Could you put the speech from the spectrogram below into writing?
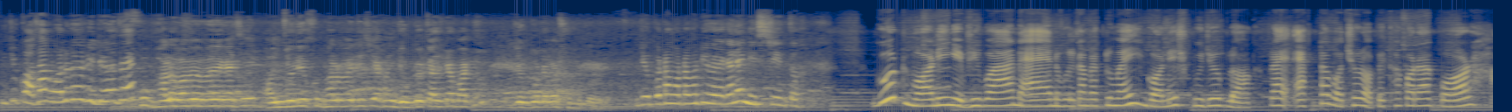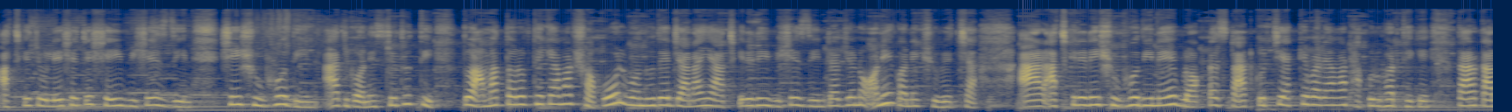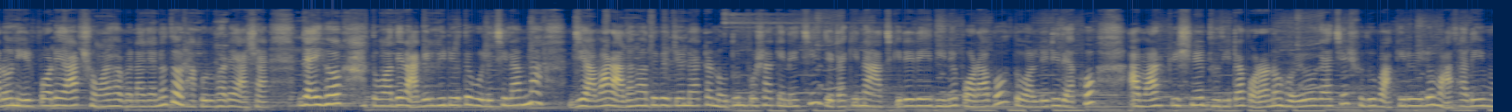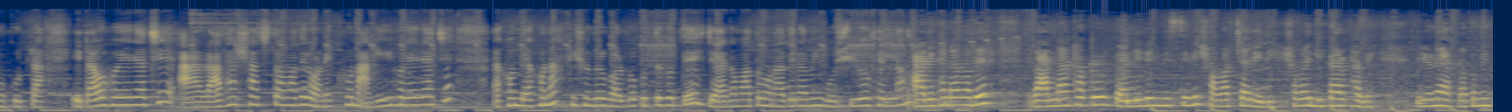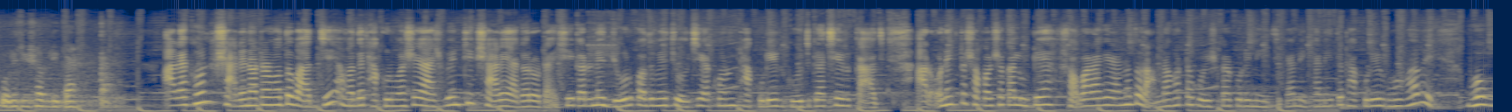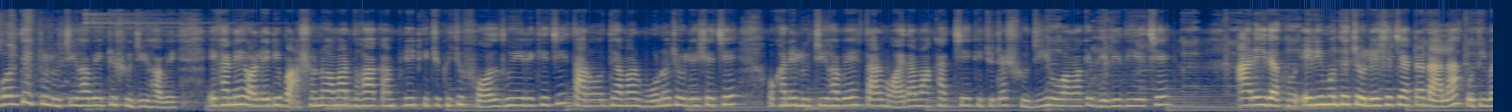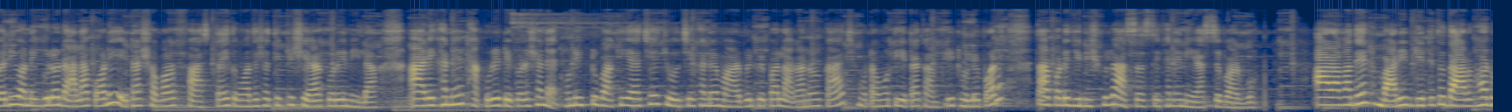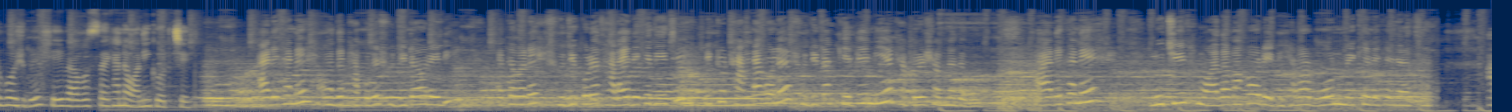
কিছু কথা বলবে ভিডিওতে? খুব ভালোভাবে হয়ে গেছে। অঞ্জলিও খুব ভালো হয়ে গেছে এখন যজ্ঞের কাজটা বাকি। যজ্ঞটা এবার শুরু করব। যোগ্যটা মোটামুটি হয়ে গেলে নিশ্চিন্ত। Good morning everyone and welcome back to my Ganesh Puja blog প্রায় একটা বছর অপেক্ষা করার পর আজকে চলে এসেছে সেই বিশেষ দিন, সেই শুভ দিন, আজ গণেশ চতুর্থী। তো আমার তরফ থেকে আমার সকল বন্ধুদের জানাই আজকের এই বিশেষ দিনটার জন্য অনেক অনেক শুভেচ্ছা। আর আজকের এই শুভ দিনে ব্লগটা স্টার্ট করছি একেবারে আমার ঠাকুরঘর থেকে। তার কারণ এরপরে আর সময় হবে না জানো তো ঠাকুরঘরে আসা যাই হোক, তোমাদের আগের ভিডিওতে বলেছিলাম না যে আমার আধা মাধবের জন্য একটা নতুন পোশাক এনেছি, যেটা কিনা আজকের এই দিনে পরাবো তো অলরেডি দেখো, আমার কৃষ্ণের ধুতিটা পরানো হয়েও গেছে, শুধু বাকি রইল মাথার এই মুকুটটা। এটাও হয়ে গেছে, আর রাধার সাজ তো আমাদের অনেকক্ষণ আগেই হয়ে গেছে। এখন দেখো না, কি সুন্দর গল্প করতে করতে জায়গা মতো ওনাদের আমি বসিয়েও ফেললাম। আর এখানে আমাদের রান্না ঠাকুর, প্যান্ডেলের মিস্ত্রি, সবার চা রেডি সবাই লিকার খাবে, এই জন্য একরকমই করেছি সব লিকার। আর এখন সাড়ে নটার মতো বাজছে, আমাদের ঠাকুরমশাই আসবেন ঠিক সাড়ে এগারোটায়। সেই কারণে জোর কদমে চলছে এখন ঠাকুরের গোছ গাছের কাজ। আর অনেকটা সকাল সকাল উঠে সবার আগে রান্না তো রান্নাঘরটা পরিষ্কার করে নিয়েছি, কারণ এখানেই তো ঠাকুরের ভোগ হবে। ভোগ বলতে একটু লুচি হবে, একটু সুজি হবে। এখানে অলরেডি বাসনও আমার ধোয়া কমপ্লিট কিছু কিছু ফল ধুয়ে রেখেছি, তার মধ্যে আমার বোনও চলে এসেছে। ওখানে লুচি হবে, তার ময়দা মাখাচ্ছে, কিছুটা সুজিও আমাকে ভেজে দিয়েছে। আর এই দেখো, এরই মধ্যে চলে এসেছে একটা ডালা। প্রতিবারই অনেকগুলো ডালা পড়ে, এটা সবার ফার্স্ট তাই তোমাদের সাথে একটু শেয়ার করে নিলাম। আর এখানে ঠাকুরের ডেকোরেশন এখনও একটু বাকি আছে, চলছে এখানে মার্বেল পেপার লাগানোর কাজ, মোটামুটি এটা কমপ্লিট হলে পরে তারপরে জিনিসগুলো আস্তে আস্তে এখানে নিয়ে আসতে পারব। আর আমাদের বাড়ির গেটে তো দ্বারঘট বসবে, সেই ব্যবস্থা এখানে অনই করছে। আর এখানে আমাদের ঠাকুরের সুজিটাও রেডি একেবারে সুজি করে থালায় রেখে দিয়েছি। একটু ঠান্ডা হলে সুজিটা কেটে নিয়ে ঠাকুরের সামনে দেবো। আর এখানে লুচির ময়দা মাখাও রেডি। আমার বোন মেখে রেখে গেছে।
